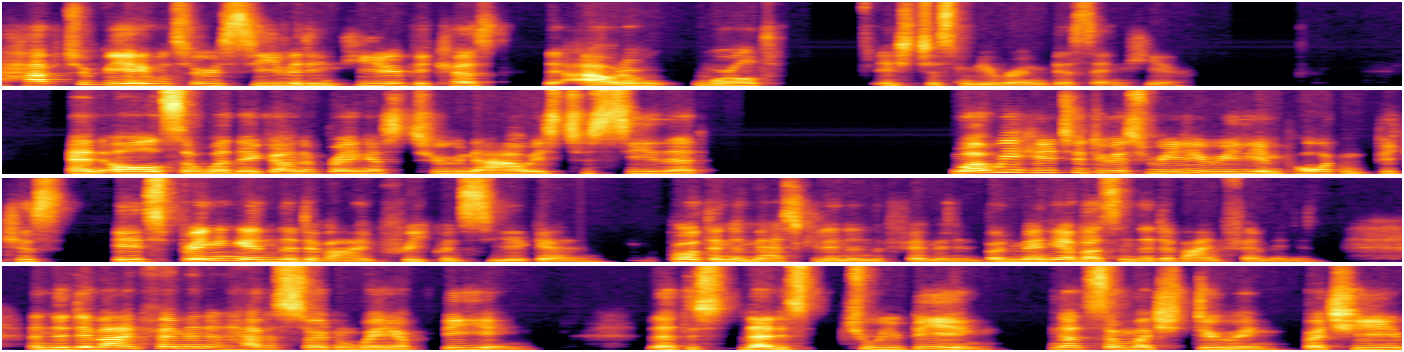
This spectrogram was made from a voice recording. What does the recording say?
have to be able to receive it in here because the outer world is just mirroring this in here. And also, what they're going to bring us to now is to see that what we're here to do is really, really important because it's bringing in the divine frequency again, both in the masculine and the feminine, but many of us in the divine feminine. And the divine feminine have a certain way of being that is that is truly being, not so much doing, but she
